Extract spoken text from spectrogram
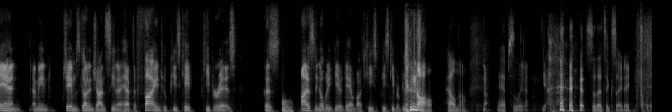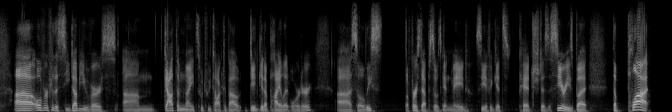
And I mean, James Gunn and John Cena have defined who Peacekeeper is because honestly, nobody gave a damn about Peace, Peacekeeper. before. no, hell no. No. Absolutely not. Yeah. so that's exciting. Uh, over for the CW verse, um, Gotham Knights, which we talked about, did get a pilot order. Uh, so at least the first episode's getting made. See if it gets pitched as a series. But the plot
